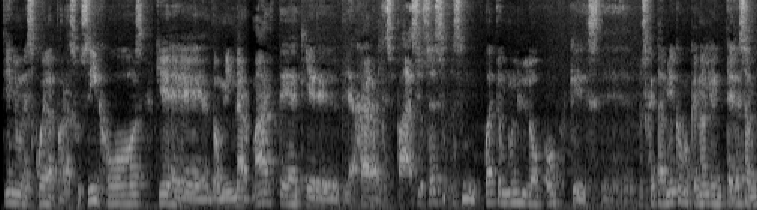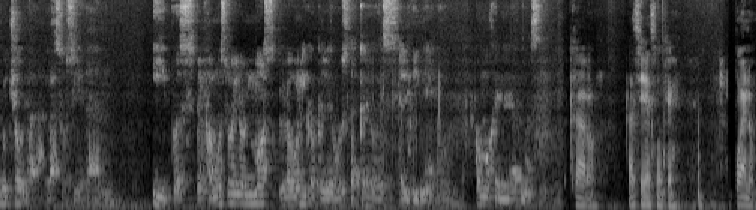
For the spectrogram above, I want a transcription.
Tiene una escuela para sus hijos, quiere dominar Marte, quiere viajar al espacio. O sea, es, un cuate muy loco que, este, pues que también como que no le interesa mucho la, la sociedad. Y pues el famoso Elon Musk lo único que le gusta creo es el dinero, cómo generar más dinero. Claro, así es, Inge. Bueno,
